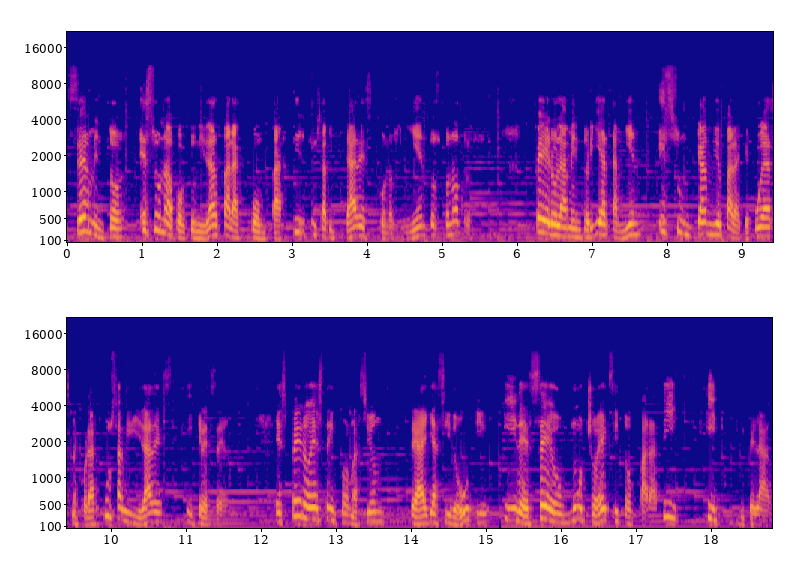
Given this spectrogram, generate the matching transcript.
ser mentor es una oportunidad para compartir tus habilidades y conocimientos con otros pero la mentoría también es un cambio para que puedas mejorar tus habilidades y crecer. Espero esta información te haya sido útil y deseo mucho éxito para ti y tu tutelado.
